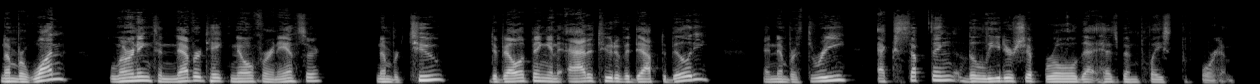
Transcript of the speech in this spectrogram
Number one, learning to never take no for an answer. Number two, developing an attitude of adaptability. And number three, accepting the leadership role that has been placed before him.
